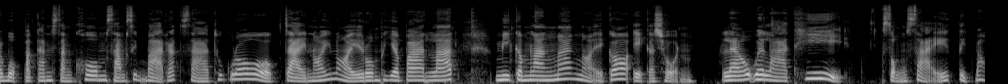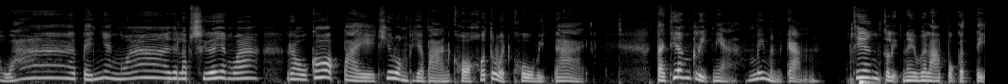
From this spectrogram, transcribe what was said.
ระบบประกันสังคม 30 บาทรักษาทุกโรค จ่ายน้อยหน่อยโรงพยาบาลรัฐ มีกำลังมากหน่อยก็เอกชน แล้วเวลาที่ สงสัยติดเปล่าว่าเป็นยังว่าจะรับเชื้อยังว่า เราก็ไปที่โรงพยาบาลขอเขาตรวจโควิดได้ แต่ที่อังกฤษเนี่ยไม่เหมือนกัน ที่อังกฤษในเวลาปกติ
